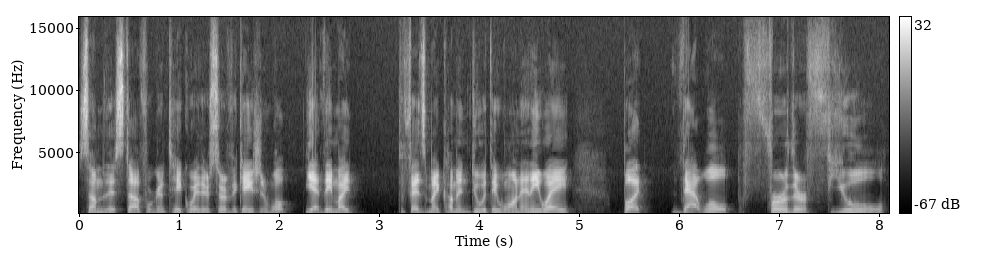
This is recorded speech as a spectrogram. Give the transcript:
some of this stuff. We're going to take away their certification. Well, yeah, they might, the feds might come and do what they want anyway, but that will further fuel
